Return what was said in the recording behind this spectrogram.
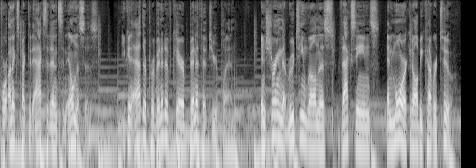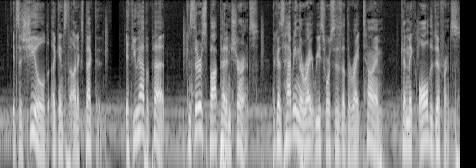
for unexpected accidents and illnesses. You can add their preventative care benefit to your plan, ensuring that routine wellness, vaccines, and more can all be covered too. It's a shield against the unexpected. If you have a pet, consider Spot Pet Insurance because having the right resources at the right time can make all the difference.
